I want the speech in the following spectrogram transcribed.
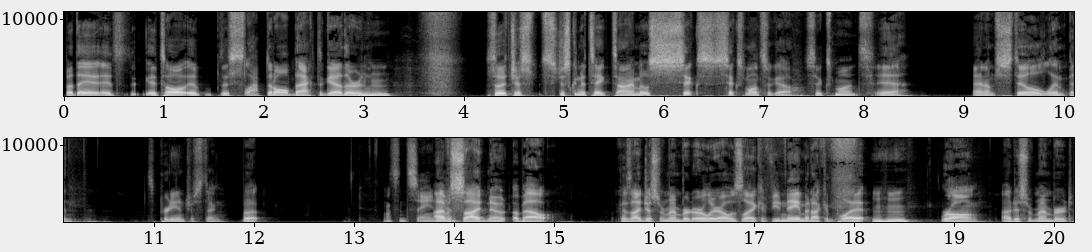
but they, it's it's all it, they slapped it all back together, and so it just it's just gonna take time. It was six six months ago. Six months. Yeah, and I'm still limping. It's pretty interesting, but That's insane. I have a side note about because I just remembered earlier. I was like, if you name it, I can play it. Mm-hmm. Wrong. I just remembered.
